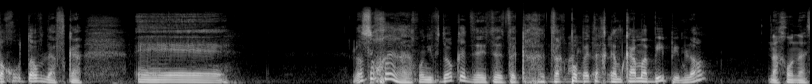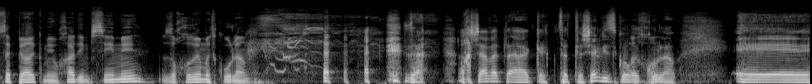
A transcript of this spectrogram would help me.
בחור טוב דווקא. אה, לא זוכר, אנחנו נבדוק את זה, צריך פה בטח גם כמה ביפים, לא? אנחנו נעשה פרק מיוחד עם סימי, זוכרים את כולם. עכשיו אתה, קצת קשה לזכור את נכון. כולם. אה,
